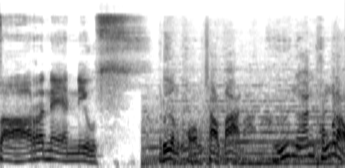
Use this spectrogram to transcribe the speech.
สารแนนนิวส์ เรื่องของชาวบ้าน คืองานของเรา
